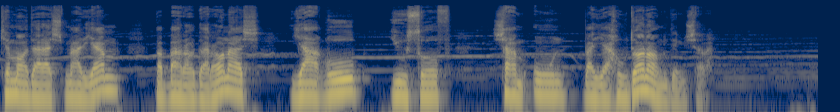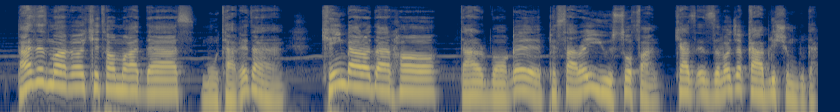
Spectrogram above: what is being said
که مادرش مریم و برادرانش یعقوب، یوسف، شمعون و یهودا نامیده می شود. بعض از محققای کتاب مقدس معتقدند که این برادرها در واقع پسرای یوسفن که از ازدواج قبلیشون بودن.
